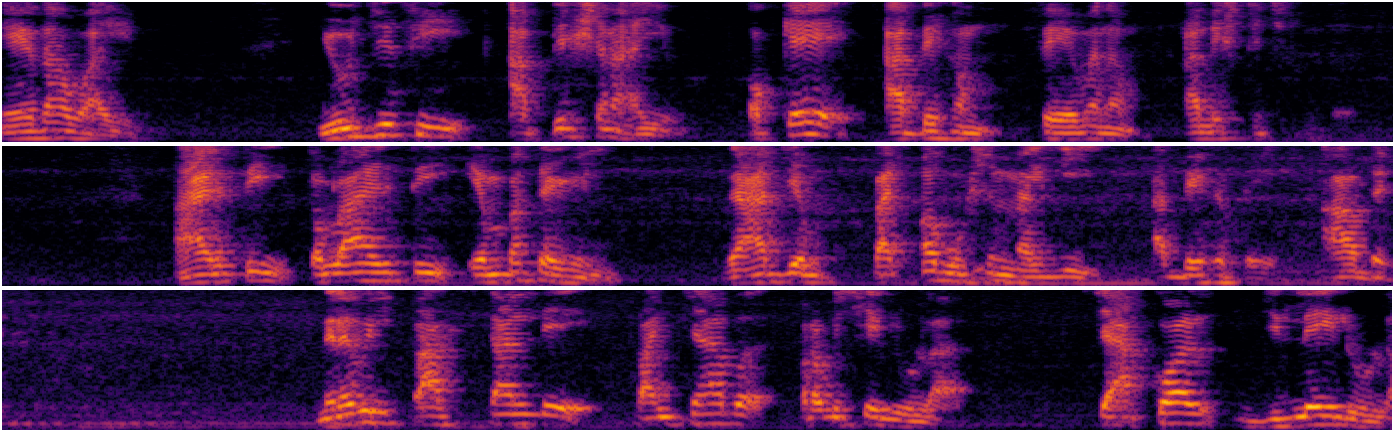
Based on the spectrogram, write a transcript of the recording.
നേതാവായും യു ജി സി അധ്യക്ഷനായും ഒക്കെ അദ്ദേഹം സേവനം അനുഷ്ഠിച്ചിട്ടുണ്ട്. ആയിരത്തി തൊള്ളായിരത്തി എൺപത്തേഴിൽ രാജ്യം പത്മഭൂഷൺ നൽകി അദ്ദേഹത്തെ ആദരിച്ചു. നിലവിൽ പാകിസ്ഥാനിലെ പഞ്ചാബ് പ്രവിശ്യയിലുള്ള ചാക്വാൾ ജില്ലയിലുള്ള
